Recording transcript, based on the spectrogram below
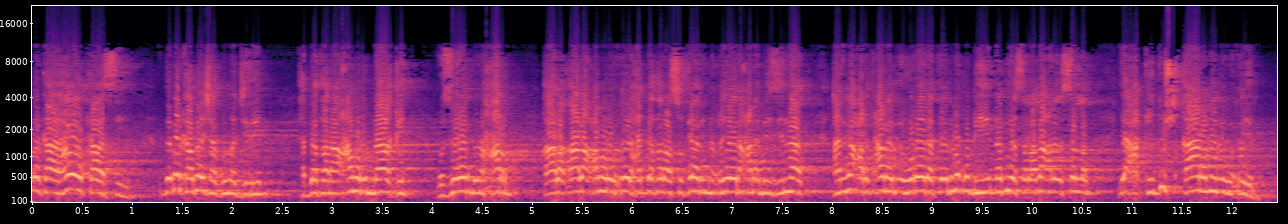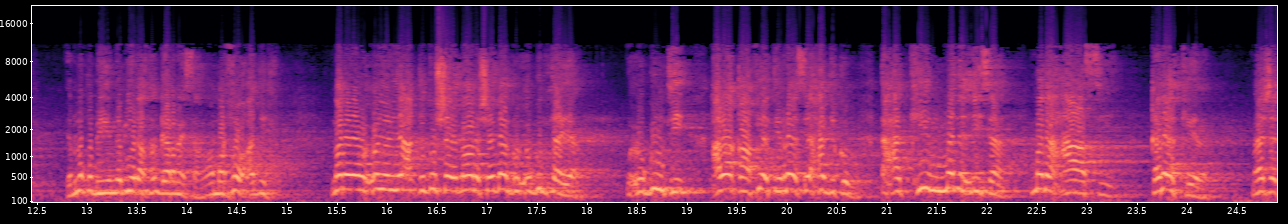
Markaa hadalkaasi de markaa meesha kuma jirin. Xadaana camr naaqid wazuhayr bn xarb qaala qaala camr wuxuu yihi xadaana sufyaan bn cuyayna can abi zinaad can acraj can abi hurayrata yabluqu bihi nabiya sala allah alay wasalam yacqidush qaala nabigu wuxuu yidhi yabluqu bihi nabiyaad ka garanaysaa. Waa marfuuc xadiid nabiga wuxuu yidhi yacqidu shaydaanu shaydaanku wuxuu guntayaa. Wuxuu gunti calaa kaafiyati ra'si axadikum axadkiin madaxiisa madaxaasi qadaadkeeda. Meesha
